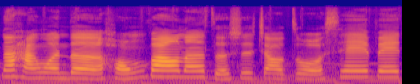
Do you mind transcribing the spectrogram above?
那韩文的红包呢则是叫做 cvton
